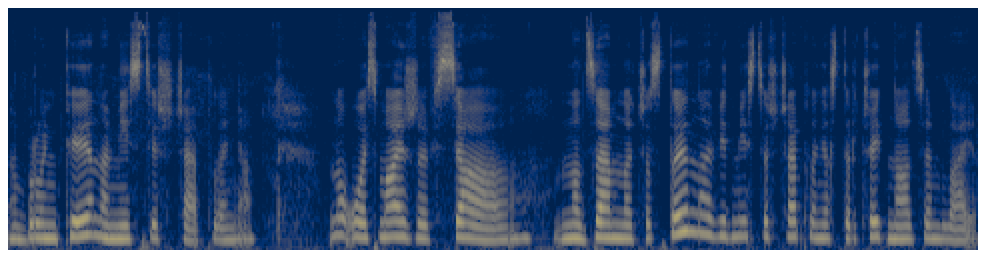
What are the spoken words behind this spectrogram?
бруньки на місці щеплення. Ну, ось майже вся надземна частина від місця щеплення стирчить над землею.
